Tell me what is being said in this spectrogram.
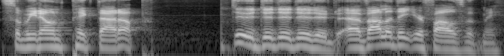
So we don't pick that up. Dude, dude, dude, dude, dude. Uh, validate your files with me.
